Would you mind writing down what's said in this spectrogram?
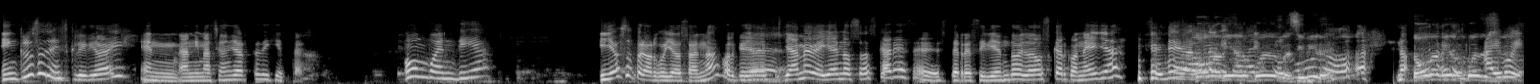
Incluso se inscribió ahí en animación y arte digital. Un buen día. Y yo súper orgullosa, ¿no? Porque ya, me veía en los Óscares, este, recibiendo el Óscar con ella. Todavía lo puedes recibir, ¿eh? Todavía lo puedes recibir. Ahí voy.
